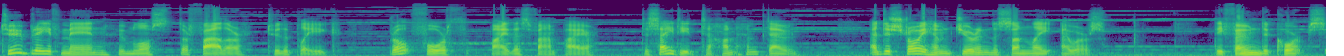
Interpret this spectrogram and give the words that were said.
Two brave men whom lost their father to the plague, brought forth by this vampire, decided to hunt him down and destroy him during the sunlight hours. They found the corpse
